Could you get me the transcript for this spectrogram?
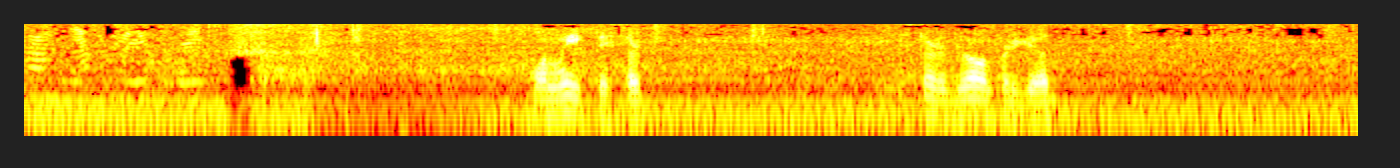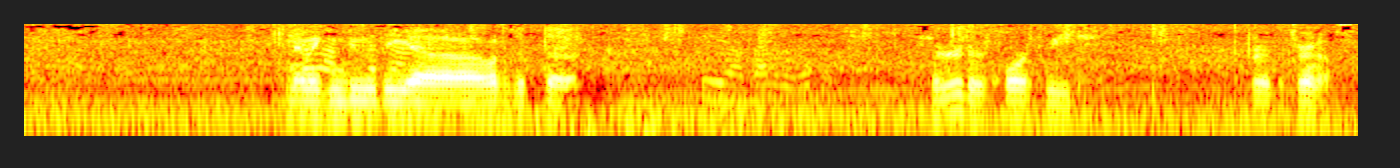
from yesterday or today. One week they start they started growing pretty good. And then we can do the uh, what is it the Yeah, that was third or fourth week for the turnips.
